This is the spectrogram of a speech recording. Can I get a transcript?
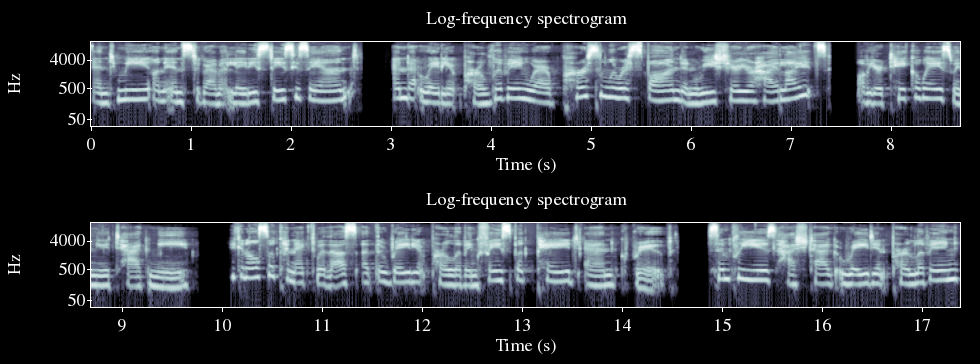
and me on Instagram at Lady Stacy Zand and at Radiant Pearl Living, where I personally respond and reshare your highlights of your takeaways when you tag me. You can also connect with us at the Radiant Pearl Living Facebook page and group. Simply use hashtag Radiant Pearl Living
